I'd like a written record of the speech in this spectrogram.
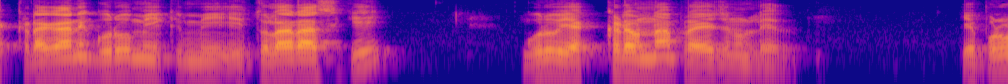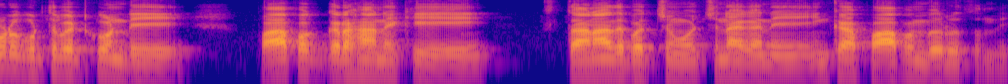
ఎక్కడ కానీ గురువు మీకు మీ తులారాశికి గురువు ఎక్కడ ఉన్నా ప్రయోజనం లేదు. ఎప్పుడు కూడా గుర్తుపెట్టుకోండి పాపగ్రహానికి స్థానాధిపత్యం వచ్చినా కానీ ఇంకా పాపం పెరుగుతుంది.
